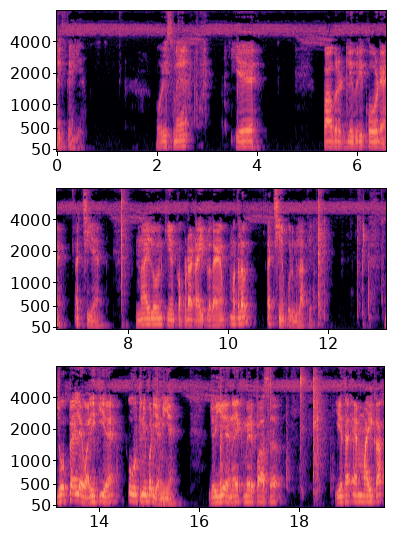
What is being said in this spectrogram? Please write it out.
लिखते हैं ये। और इसमें ये पावर डिलीवरी कोड है, अच्छी है। नाइलॉन की है, कपड़ा टाइप लगाए हैं मतलब अच्छी है कुल मिला के। जो पहले वाली की है, वो उतनी बढ़िया नहीं है। जो ये है ना, एक मेरे पास, ये था एम आई का।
